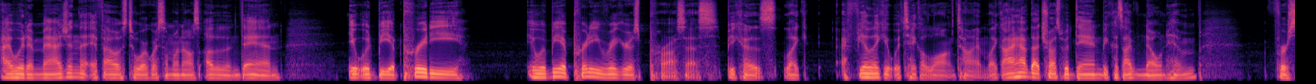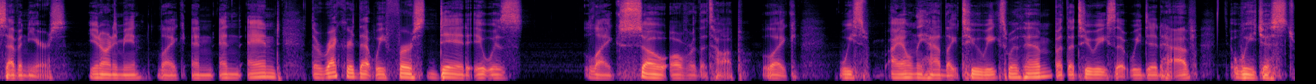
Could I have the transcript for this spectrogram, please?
I would imagine that if I was to work with someone else other than Dan, it would be a pretty it would be a pretty rigorous process because like I feel like it would take a long time. Like I have that trust with Dan because I've known him for 7 years. You know what I mean? Like and and and the record that we first did, it was like so over the top. Like we I only had like 2 weeks with him, but the 2 weeks that we did have, we just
